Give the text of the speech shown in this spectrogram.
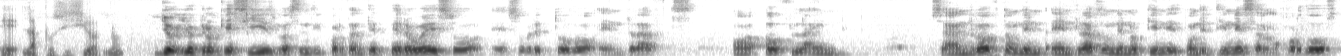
eh, la posición, ¿no? Yo, yo creo que sí es bastante importante, pero eso es sobre todo en drafts offline. O sea, en drafts donde, en donde no tienes, donde tienes a lo mejor dos,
